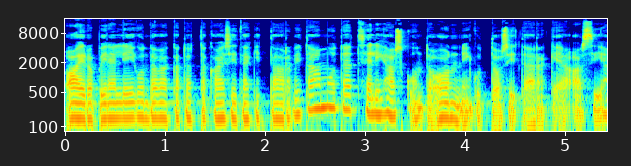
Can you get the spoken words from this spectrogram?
aeropinen liikunta, vaikka totta kai sitäkin tarvitaan, mutta että se lihaskunto on niin kuin tosi tärkeä asia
